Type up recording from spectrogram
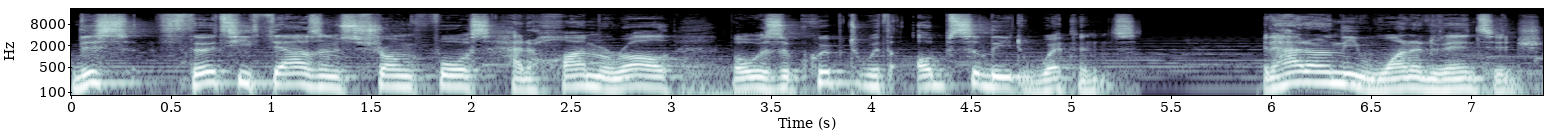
This 30,000 strong force had high morale but was equipped with obsolete weapons. It had only one advantage,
